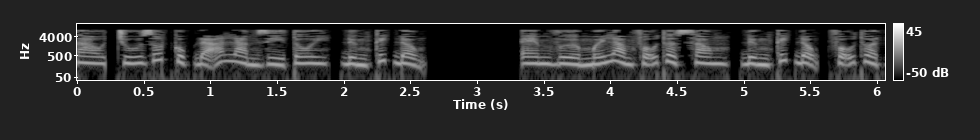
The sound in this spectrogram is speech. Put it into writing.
sao, chú rốt cục đã làm gì tôi, đừng kích động. Em vừa mới làm phẫu thuật xong, đừng kích động, phẫu thuật.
